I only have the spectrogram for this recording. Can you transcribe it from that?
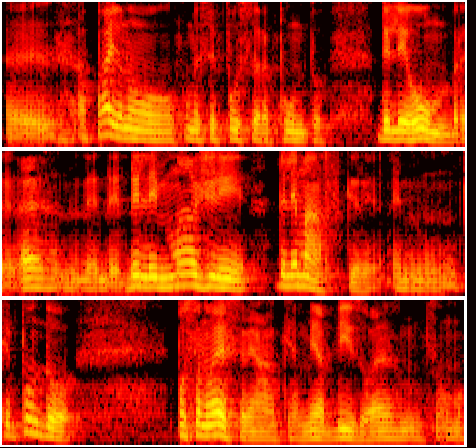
eh, appaiono come se fossero appunto delle ombre, eh, delle immagini, delle maschere, ehm, che in fondo possono essere anche, a mio avviso, eh, insomma,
